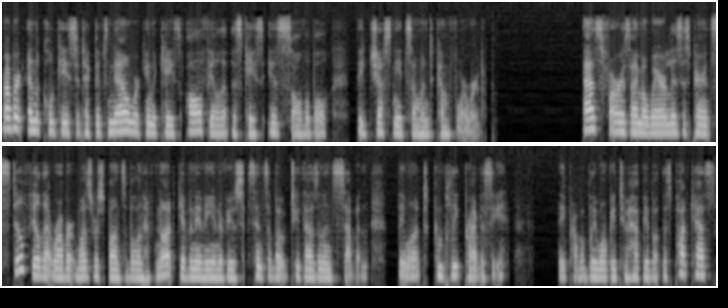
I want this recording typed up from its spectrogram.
Robert and the cold case detectives now working the case all feel that this case is solvable. They just need someone to come forward. As far as I'm aware, Liz's parents still feel that Robert was responsible and have not given any interviews since about 2007. They want complete privacy. They probably won't be too happy about this podcast,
